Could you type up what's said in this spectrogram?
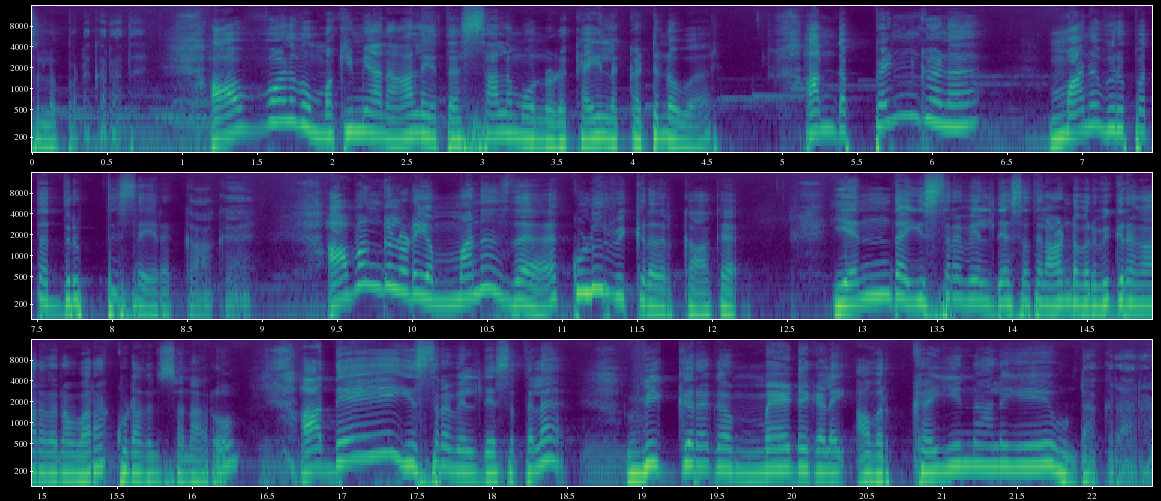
சொல்லப்படுகிறது. அவ்வளவு மகிமையான ஆலயத்தை சாலமோனோட கையில் கட்டினவர் அந்த பெண்களை மன விருப்பத்தை திருப்தி செய்கிறக்காக அவங்களுடைய மனதை குளிர்விக்கிறதற்காக எந்த இஸ்ரவேல் தேசத்தில் ஆண்டவர் விக்கிரகாராதனை வரக்கூடாதுன்னு சொன்னாரோ அதே இஸ்ரவேல் தேசத்தில் விக்கிரக மேடைகளை அவர் கையினாலேயே உண்டாக்குறாரு.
